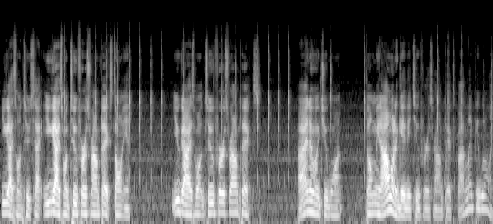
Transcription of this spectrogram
You guys want two sec you guys want two first round picks, don't you? You guys want two first round picks. I know what you want. Don't mean I want to give you two first round picks, but I might be willing.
